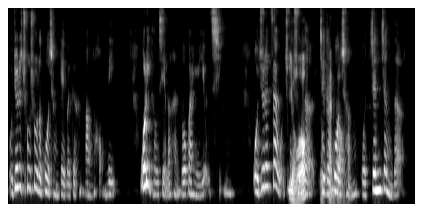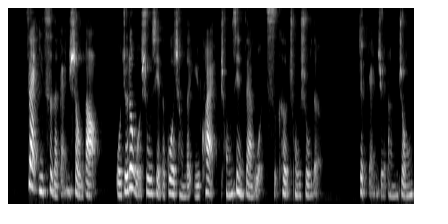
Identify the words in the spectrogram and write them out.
我觉得出书的过程给我一个很棒的红利。我里头写了很多关于友情，我觉得在我出书的这个过程，我真正的再一次的感受到。我觉得我书写的过程的愉快重现在我此刻出书的这个感觉当中，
